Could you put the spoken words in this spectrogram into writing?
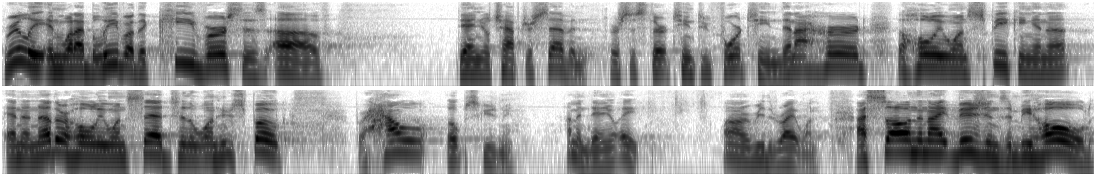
really in what I believe are the key verses of Daniel chapter 7, verses 13 through 14. Then I heard the Holy One speaking, and, a, and another Holy One said to the one who spoke, For how, oh, excuse me, I'm in Daniel 8. Why don't I read the right one? I saw in the night visions, and behold,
